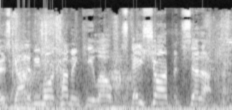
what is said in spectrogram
There's gotta be more coming, Kilo. Stay sharp and set up.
